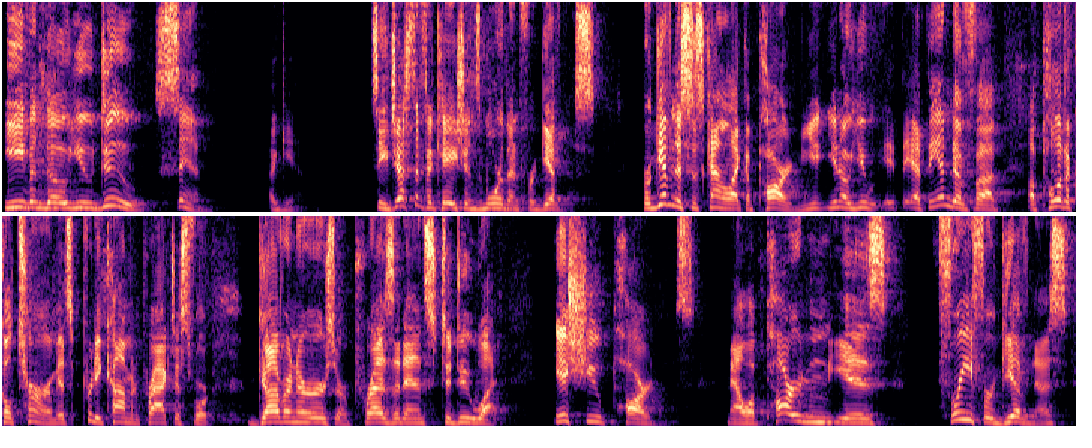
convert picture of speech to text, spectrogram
even though you do sin again. See, justification is more than forgiveness. Forgiveness is kind of like a pardon. You, you know, you at the end of uh, a political term, it's pretty common practice for governors or presidents to do what? Issue pardons. Now, a pardon is free forgiveness,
